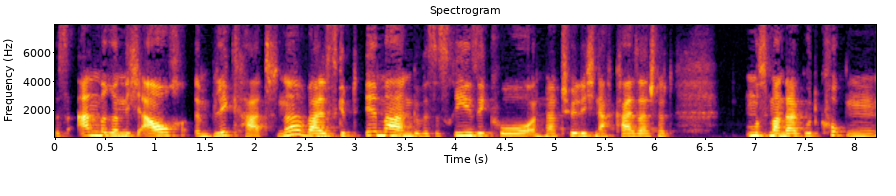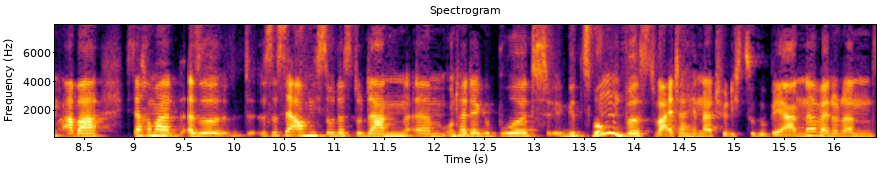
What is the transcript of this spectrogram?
das andere nicht auch im Blick hat, ne? weil mhm. es gibt immer ein gewisses Risiko und natürlich nach Kaiserschnitt muss man da gut gucken. Aber ich sage immer, also es ist ja auch nicht so, dass du dann ähm, unter der Geburt gezwungen wirst, weiterhin natürlich zu gebären. Ne? Wenn du dann,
